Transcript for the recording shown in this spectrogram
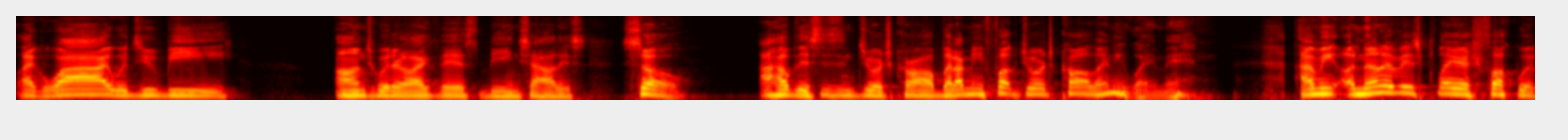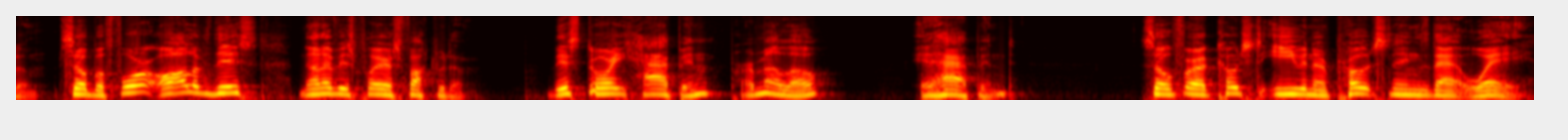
Like, why would you be on Twitter like this being childish? So I hope this isn't George Karl, but I mean, fuck George Karl anyway, man. I mean, uh, none of his players fuck with him. So before all of this, none of his players fucked with him. This story happened per Melo. It happened. So for a coach to even approach things that way,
